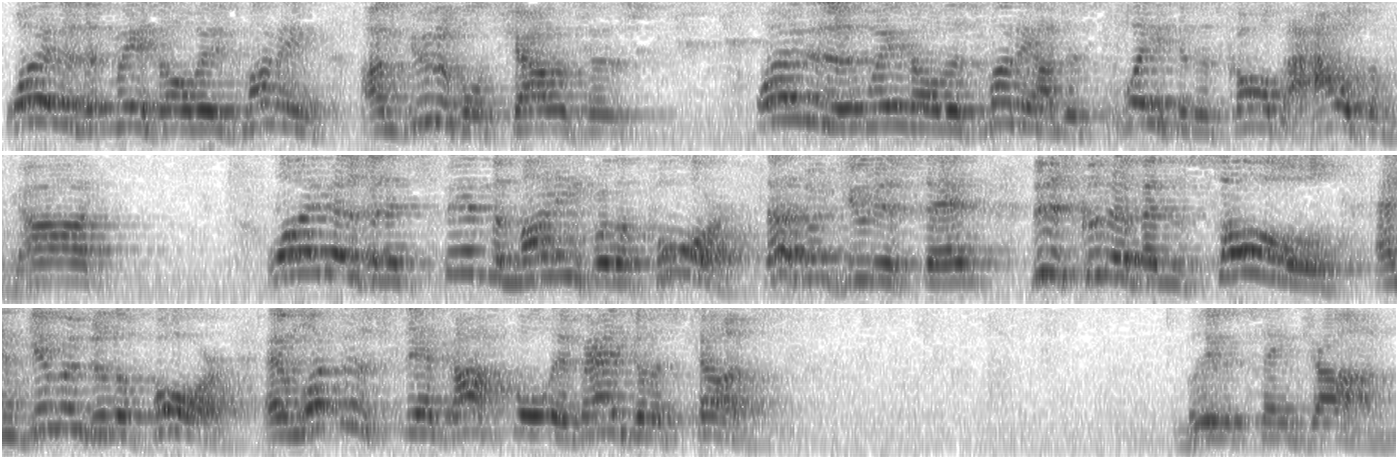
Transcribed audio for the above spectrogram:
Why does it waste all this money on beautiful chalices? Why does it waste all this money on this place that is called the house of God? Why doesn't it spend the money for the poor? That's what Judas said. This could have been sold and given to the poor. And what does the gospel evangelist tell us? I believe it's St. John.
